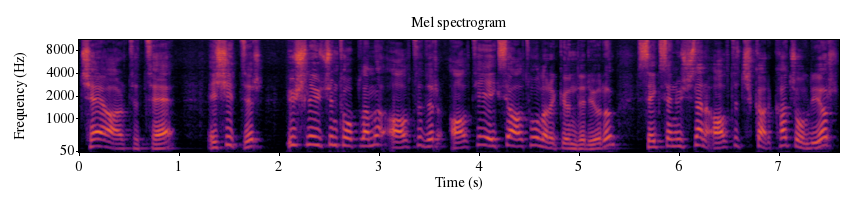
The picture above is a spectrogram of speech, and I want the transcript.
ç artı t eşittir. 3 ile 3'ün toplamı 6'dır. 6'ya eksi 6 olarak gönderiyorum. 83'ten 6 çıkar kaç oluyor?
